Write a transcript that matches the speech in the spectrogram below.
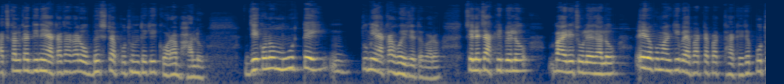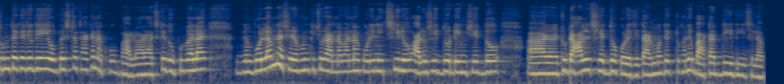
আজকালকার দিনে একা থাকার অভ্যেসটা প্রথম থেকেই করা ভালো। যে কোনো মুহূর্তেই তুমি একা হয়ে যেতে পারো। ছেলে চাকরি পেল, বাইরে চলে গেল এইরকম আর কি ব্যাপার ট্যাপার থাকে। যে প্রথম থেকে যদি এই অভ্যেসটা থাকে না, খুব ভালো। আর আজকে দুপুরবেলায় বললাম না, সেরকম কিছু রান্নাবান্না করিনি, ছিল আলু সিদ্ধ, ডিম সিদ্ধ, আর একটু ডাল সেদ্ধ করেছি। তার মধ্যে একটুখানি বাটার দিয়ে দিয়েছিলাম।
